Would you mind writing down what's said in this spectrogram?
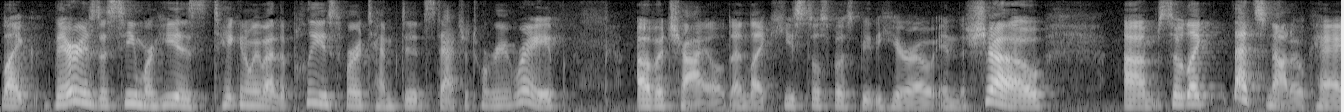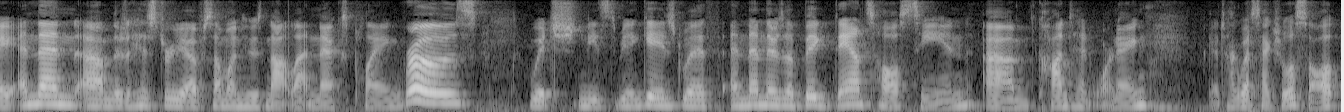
like, there is a scene where he is taken away by the police for attempted statutory rape of a child. And, like, he's still supposed to be the hero in the show. Um, so, like, that's not okay. And then um, there's a history of someone who's not Latinx playing Rose, which needs to be engaged with. And then there's a big dance hall scene, um, content warning. Gonna talk about sexual assault.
